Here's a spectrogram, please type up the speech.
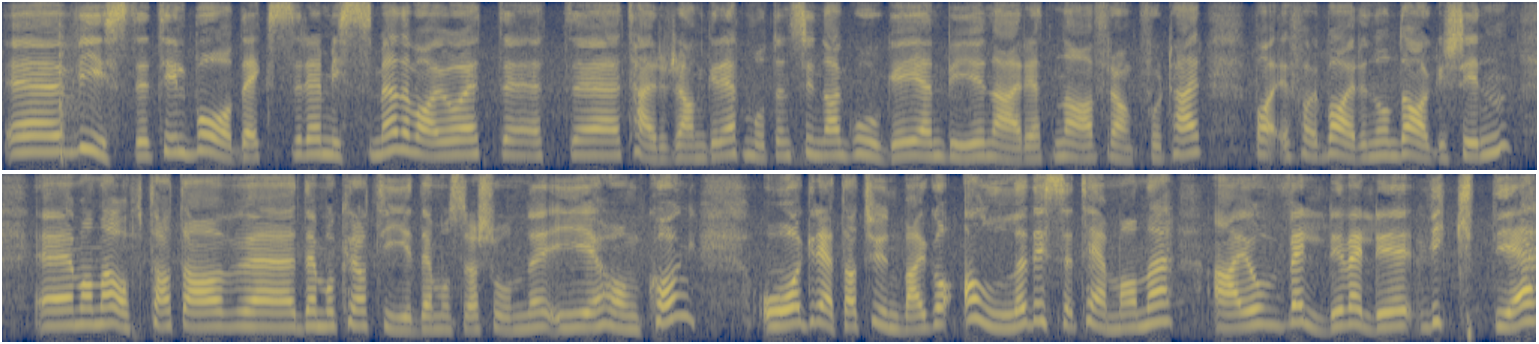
Eh, viste til både ekstremisme Det var jo et, et, eh, terrorangrep mot en synagoge i en by i nærheten av Frankfurt her for bare noen dager siden. Eh, man er opptatt av eh, demokratidemonstrasjonene i Hongkong og Greta Thunberg. Og alle disse temaene er jo veldig, veldig viktige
